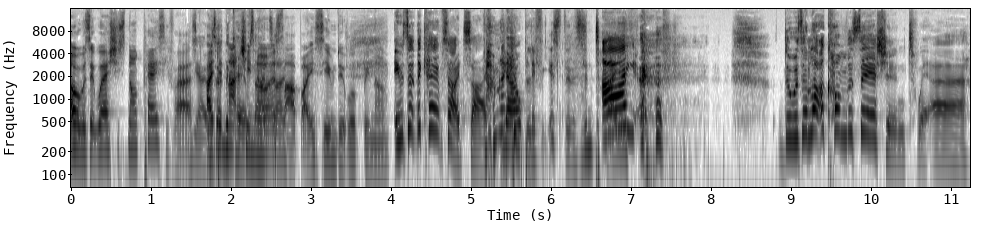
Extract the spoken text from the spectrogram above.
Oh, was it where she snogged Percy first? Yeah, I didn't actually notice side. that, but I assumed it would be no. It was at the Cape Side side. I'm like now, oblivious to this entire. I there was a lot of conversation, Twitter,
